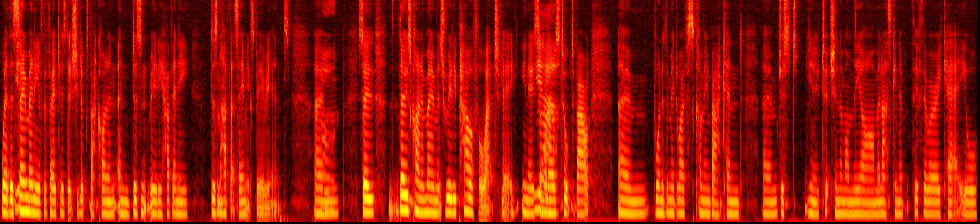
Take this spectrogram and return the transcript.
where there's yeah. so many of the photos that she looks back on and, and doesn't really have any doesn't have that same experience um, oh so those kind of moments really powerful actually. You know, someone yeah. else talked about um, one of the midwives coming back and um, just you know touching them on the arm and asking if, if they were okay or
